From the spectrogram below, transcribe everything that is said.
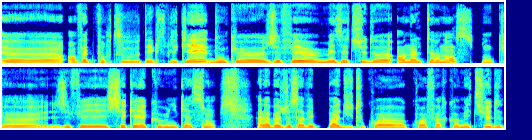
Euh, en fait, pour tout expliquer, donc euh, j'ai fait mes études en alternance. Donc j'ai fait chez Kayak Communication. À la base, je savais pas du tout quoi quoi faire comme études.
